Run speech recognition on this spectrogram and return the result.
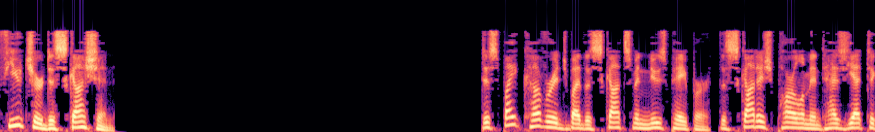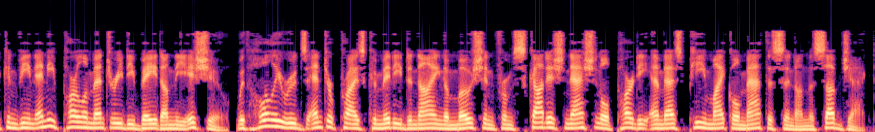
Future discussion Despite coverage by the Scotsman newspaper, the Scottish Parliament has yet to convene any parliamentary debate on the issue, with Holyrood's Enterprise Committee denying a motion from Scottish National Party MSP Michael Matheson on the subject.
